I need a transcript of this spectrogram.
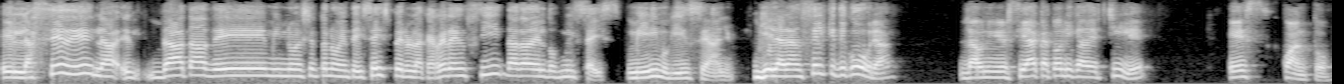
en la sede la, data de 1996, pero la carrera en sí data del 2006, mínimo 15 años. Y el arancel que te cobra la Universidad Católica de Chile es ¿cuánto?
